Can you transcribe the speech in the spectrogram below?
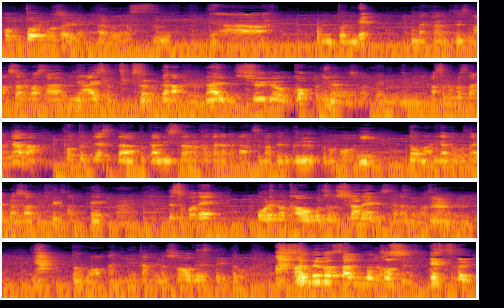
本当に申し訳ない。ありがとうございます。いやー、本当にね、こんな感じです。浅沼さんに挨拶できたのが、うんライブ終了後になってしまってう、ん浅沼さんが、まあ、ポッドキャスターとかリスナーの方々が集まってるグループの方に、どうもありがとうございましたって来てくださって、はい。で、そこで、俺の顔をもちろん知らないですから、浅沼さん。うんいや、どうも、アニメカフェのショーですって言っても、浅沼さんの腰がすごい、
